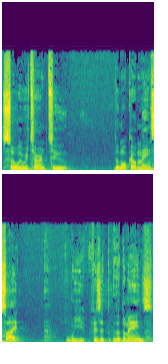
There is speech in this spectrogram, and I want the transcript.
So we return to the MOCA main site. We visit the domains.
